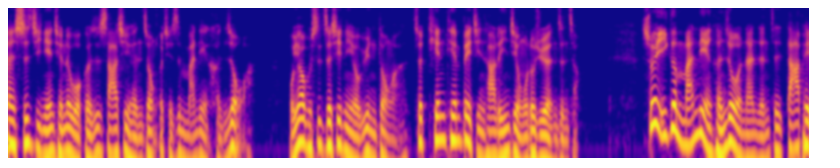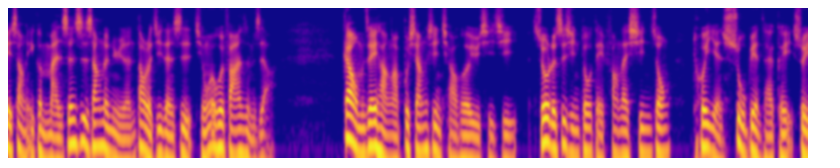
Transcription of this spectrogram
但十几年前的我可是杀气很重，而且是满脸横肉啊！我要不是这些年有运动啊，这天天被警察临检我都觉得很正常。所以，一个满脸横肉的男人，再搭配上一个满身是伤的女人，到了急诊室，请问会发生什么事啊？干我们这一行啊，不相信巧合与奇迹，所有的事情都得放在心中推演数遍才可以。所以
